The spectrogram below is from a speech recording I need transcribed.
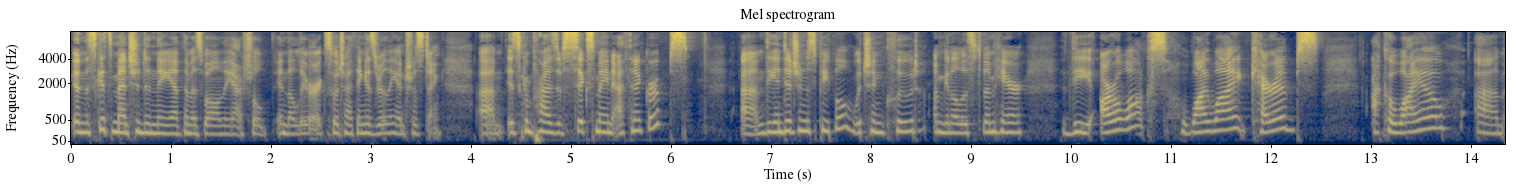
and this gets mentioned in the anthem as well in the actual in the lyrics, which I think is really interesting. Um, is comprised of six main ethnic groups. Um, the indigenous people, which include, I'm going to list them here: the Arawaks, Waiwai, Caribs, Akawayo, um,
